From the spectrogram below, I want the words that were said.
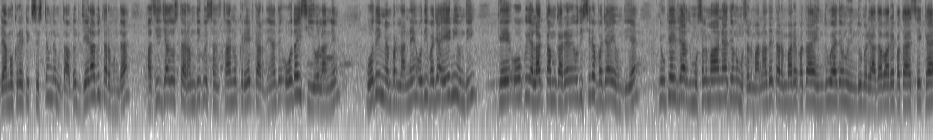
ਡੈਮੋਕ੍ਰੈਟਿਕ ਸਿਸਟਮ ਦੇ ਮੁਤਾਬਿਕ ਜਿਹੜਾ ਵੀ ਧਰਮ ਹੁੰਦਾ, ਅਸੀਂ ਜਦ ਉਸ ਧਰਮ ਦੀ ਕੋਈ ਸੰਸਥਾ ਨੂੰ ਕ੍ਰੀਏਟ ਕਰਦੇ ਹਾਂ ਤੇ ਉਹਦਾ ਹੀ ਸੀਓ ਲਾਣੇ ਉਹਦੇ ਹੀ ਮੈਂਬਰ ਲਾਣੇ ਉਹਦੀ ਵਜ੍ਹਾ ਇਹ ਨਹੀਂ ਹੁੰਦੀ ਕਿ ਉਹ ਕੋਈ ਅਲੱਗ ਕੰਮ ਕਰ ਰਿਹਾ, ਉਹਦੀ ਸਿਰਫ ਵਜ੍ਹਾ ਇਹ ਹੁੰਦੀ ਹੈ ਕਿਉਂਕਿ ਜਦ ਮੁਸਲਮਾਨ ਹੈ ਤੇ ਉਹਨੂੰ ਮੁਸਲਮਾਨਾਂ ਦੇ ਧਰਮ ਬਾਰੇ ਪਤਾ ਹੈ, ਹਿੰਦੂ ਹੈ ਤੇ ਉਹਨੂੰ ਹਿੰਦੂ ਮਰਿਆਦਾ ਬਾਰੇ ਪਤਾ ਹੈ, ਸਿੱਖ ਹੈ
